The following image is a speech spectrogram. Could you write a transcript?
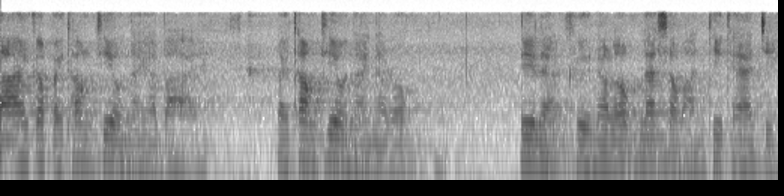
ร้ายก็ไปท่องเที่ยวในอบาย ไปท่องเที่ยวในนรก นี่แหละคือนรกและสวรรค์ที่แท้จริง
